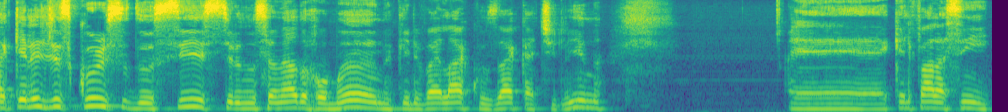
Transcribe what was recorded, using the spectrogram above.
aquele discurso do Cícero no Senado Romano, que ele vai lá acusar a Catilina, é, que ele fala assim:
